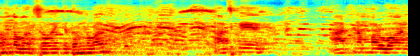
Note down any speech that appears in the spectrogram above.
ধন্যবাদ সবাইকে, ধন্যবাদ। আজকে আট নম্বর ওয়ার্ড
